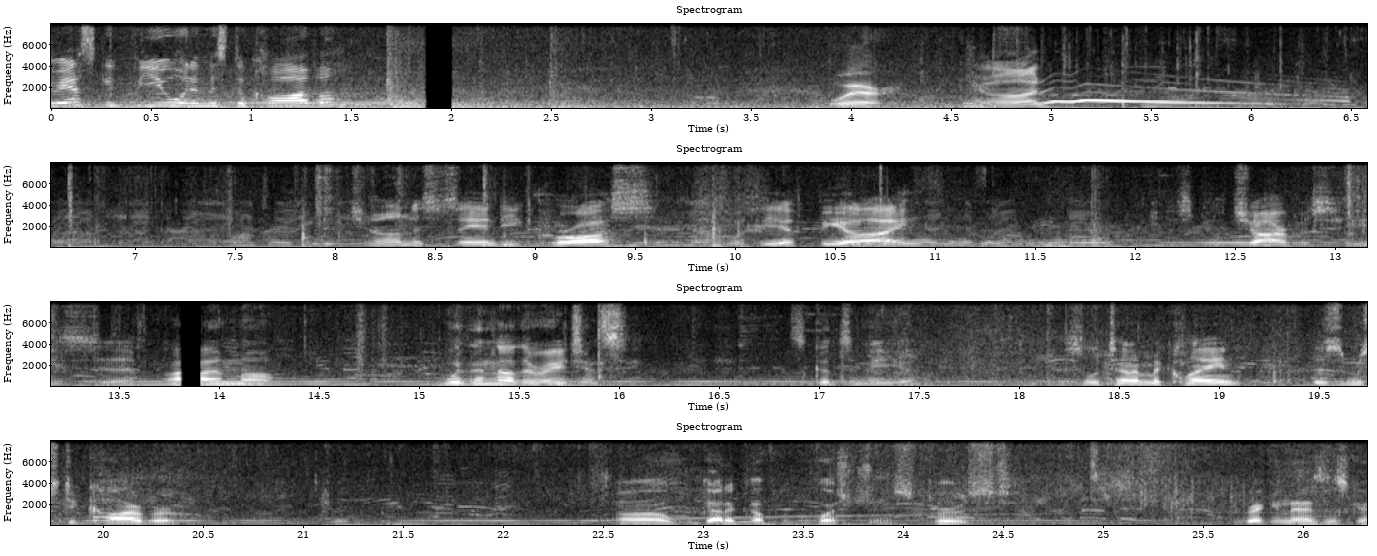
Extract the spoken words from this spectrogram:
They're asking for you and a Mr. Carver. Where? John? John, this is Andy Cross uh, with the FBI. This is Bill Jarvis. He's, uh, I'm uh, with another agency. It's good to meet you. this is Lieutenant McClane. This is Mr. Carver. Uh, we got a couple of questions first. You recognize this guy?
